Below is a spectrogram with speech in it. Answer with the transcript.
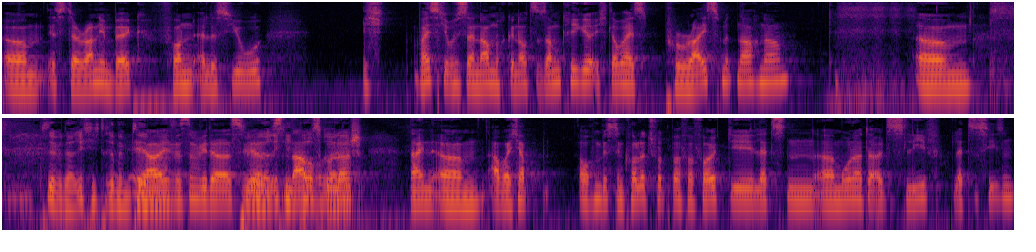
ähm, ist der Running Back von LSU. Ich weiß nicht, ob ich seinen Namen noch genau zusammenkriege. Ich glaube, er heißt Price mit Nachnamen. ähm, Bist du wieder richtig drin im Thema? ja, wir sind wieder, es ist wieder wieder ein bisschen Namensgulasch. Nein, ähm, aber ich habe auch ein bisschen College Football verfolgt die letzten äh, Monate, als es lief, letzte Season.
